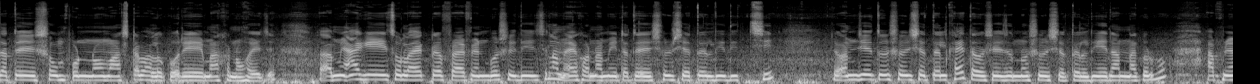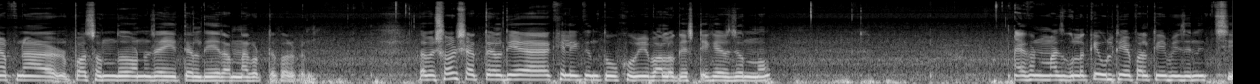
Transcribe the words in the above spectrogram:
যাতে সম্পূর্ণ মাছটা ভালো করে মাখানো হয়ে যায়। তো আমি আগে চোলা একটা ফ্রাই প্যান বসিয়ে দিয়েছিলাম, এখন আমি এটাতে সরিষার তেল দিয়ে দিচ্ছি। তো আমি যেহেতু সরিষার তেল খাই, তো সেই জন্য সরিষার তেল দিয়ে রান্না করব। আপনি আপনার পছন্দ অনুযায়ী তেল দিয়ে রান্না করতে পারবেন। তবে সরিষার তেল দিয়ে খেলে কিন্তু খুবই ভালো গ্যাস্ট্রিকের জন্য। এখন মাছগুলোকে উল্টিয়ে পাল্টিয়ে ভেজে নিচ্ছি।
